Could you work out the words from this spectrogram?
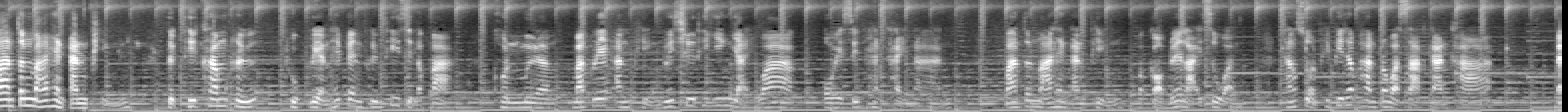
บ้านต้นไม้แห่งอันผิง ตึกที่คร่ำครึถูกเปลี่ยนให้เป็นพื้นที่ศิลปะ คนเมืองมักเรียกอันผิงด้วยชื่อที่ยิ่งใหญ่ว่าโอเอซิสแห่งไถหนาน บ้านต้นไม้แห่งอันผิงประกอบด้วยหลายส่วน ทั้งส่วนพิพิธภัณฑ์ประวัติศาสตร์การค้า แบ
